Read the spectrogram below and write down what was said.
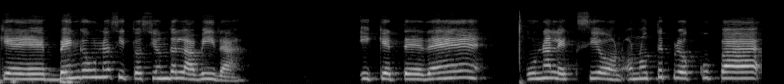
que venga una situación de la vida y que te dé una lección, o no te preocupa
